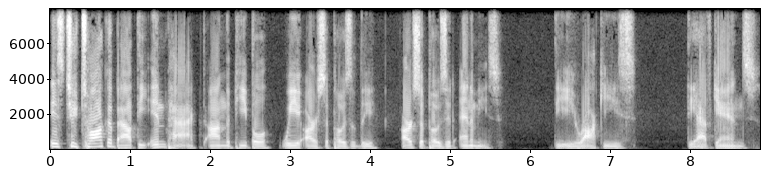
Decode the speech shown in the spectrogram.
is to talk about the impact on the people we are supposedly our supposed enemies the Iraqis, the Afghans,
